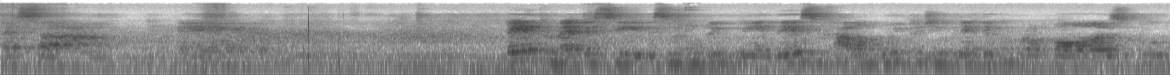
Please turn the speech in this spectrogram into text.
nessa é, dentro né, desse, desse mundo empreender se fala muito de empreender com propósito,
